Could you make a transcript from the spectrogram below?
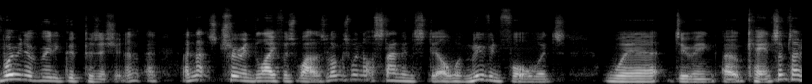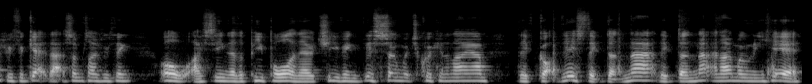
we're in a really good position. And, and that's true in life as well. As long as we're not standing still, we're moving forwards, we're doing okay. And sometimes we forget that. Sometimes we think, oh, I've seen other people and they're achieving this so much quicker than I am they've got this, they've done that, they've done that, and I'm only here.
